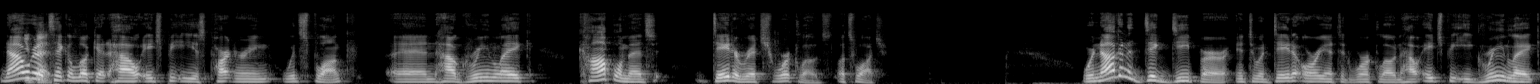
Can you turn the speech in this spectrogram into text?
now we're going to take a look at how HPE is partnering with Splunk and how GreenLake complements data-rich workloads. Let's watch. We're now going to dig deeper into a data-oriented workload and how HPE GreenLake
